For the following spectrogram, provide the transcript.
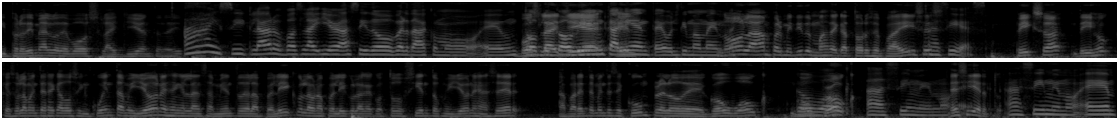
Y pero dime algo de Buzz Lightyear antes de ir. Ay, sí, claro, Buzz Lightyear ha sido, ¿verdad?, como eh, un Buzz tópico Lightyear, bien el- caliente últimamente. No la han permitido en más de 14 países. Así es. Pixar dijo que solamente recaudó 50 millones en el lanzamiento de la película, una película que costó 200 millones hacer. Aparentemente se cumple lo de Go Woke, Go. Broke. Así mismo. Es eh, cierto. Así mismo. Eh,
